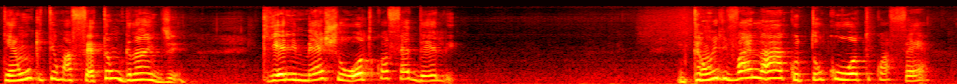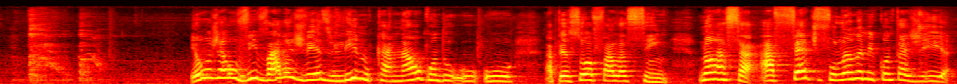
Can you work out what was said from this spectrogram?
Tem um que tem uma fé tão grande que ele mexe o outro com a fé dele. Então ele vai lá, cutuca o outro com a fé. Eu já ouvi várias vezes, li no canal, quando o, o, a pessoa fala assim: Nossa, a fé de Fulana me contagia.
